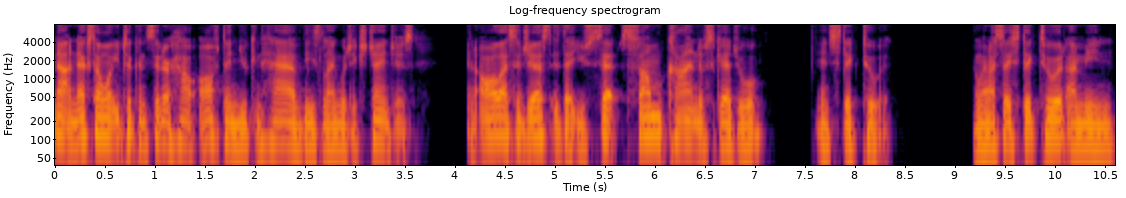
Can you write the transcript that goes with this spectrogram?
Now, next, I want you to consider how often you can have these language exchanges. And all I suggest is that you set some kind of schedule and stick to it. And when I say stick to it, I mean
